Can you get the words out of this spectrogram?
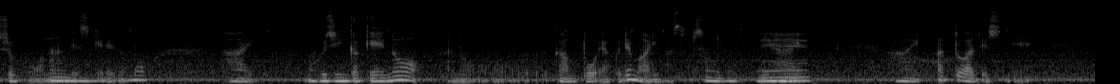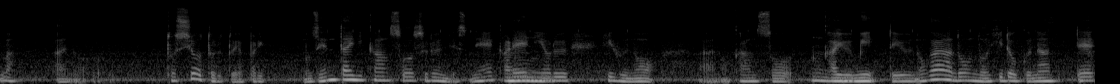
処方なんですけれども、はい。まあ、婦人科系のあの漢方薬でもあります。そうですね。はい、あとはですね、まあ、あの年を取るとやっぱりもう全体に乾燥するんですね。加齢による皮膚の,、あの乾燥うんかゆみっていうのがどんどんひどくなって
